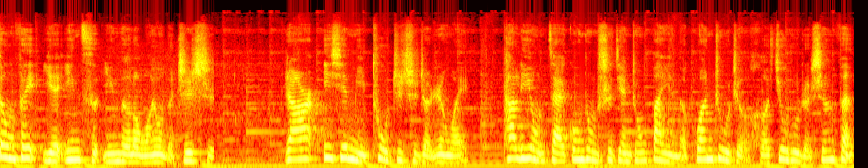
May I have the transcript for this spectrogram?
邓飞也因此赢得了网友的支持。然而，一些米兔支持者认为，他利用在公众事件中扮演的关注者和救助者身份，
